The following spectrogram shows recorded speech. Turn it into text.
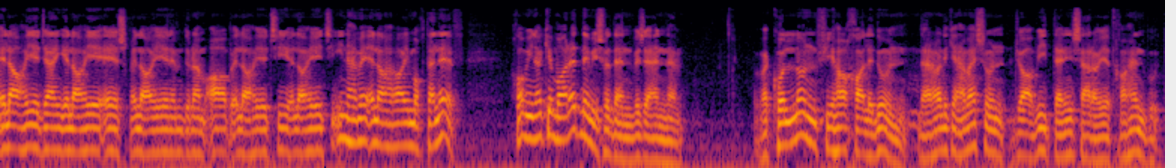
الهه جنگ الهه عشق الهه نمی‌دونم آب الهه چی الهه چی این همه الهه های مختلف. خب اینا که وارد نمی شدن به جهنم. و کلون فیها خالدون. در حالی که همشون جاوید در این شرایط خواهند بود.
